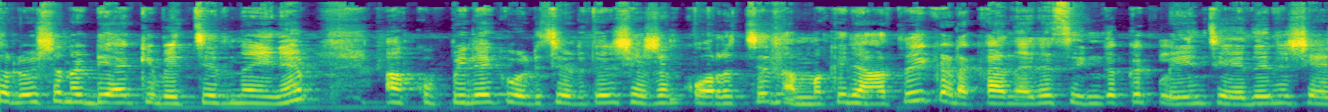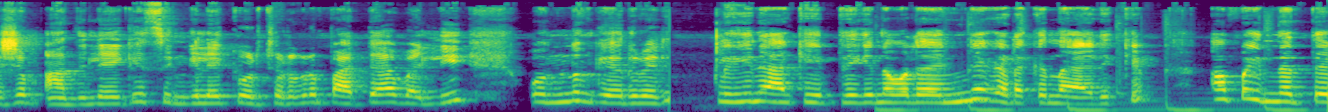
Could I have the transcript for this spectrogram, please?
സൊല്യൂഷൻ റെഡിയാക്കി വെച്ചിരുന്നതിന് ആ കുപ്പിയിലേക്ക് ഒടിച്ചെടുത്തതിന് ശേഷം കുറച്ച് നമുക്ക് രാത്രി കിടക്കാൻ നേരം സിങ്കൊക്കെ ക്ലീൻ ചെയ്തതിന് ശേഷം അതിലേക്ക് സിങ്കിലേക്ക് ഒഴിച്ചു കൊടുക്കണം പറ്റാവല്ലി ഒന്നും കയറി വരും. ക്ലീൻ ആക്കി ഇട്ടിരിക്കുന്ന പോലെ തന്നെ കിടക്കുന്നതായിരിക്കും. അപ്പോൾ ഇന്നത്തെ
